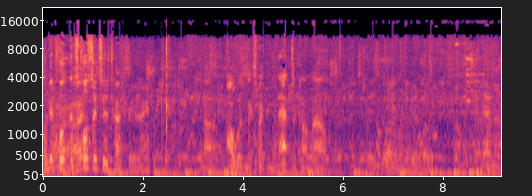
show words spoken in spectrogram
I'll get clo- it's closer to the trash for you, right? Nah, I wasn't expecting that to come out. Yeah, man.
